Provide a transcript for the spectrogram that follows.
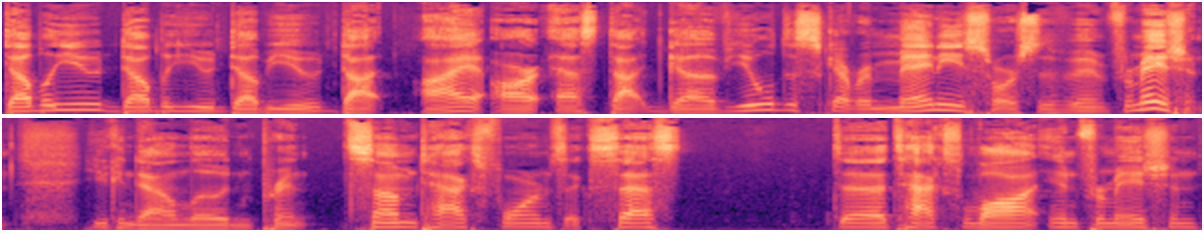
www.irs.gov. You will discover many sources of information. You can download and print some tax forms, access uh, tax law information,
